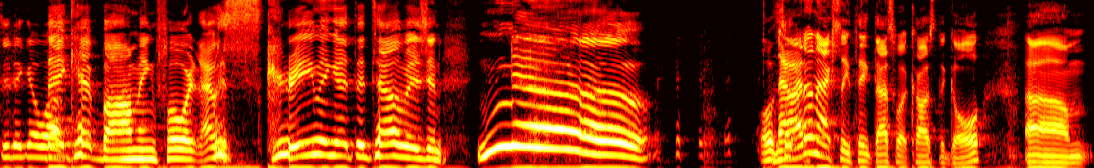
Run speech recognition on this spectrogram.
Did they go up? They kept bombing forward. I was screaming at the television, no! Well, Now, so- I don't actually think that's what caused the goal, um,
